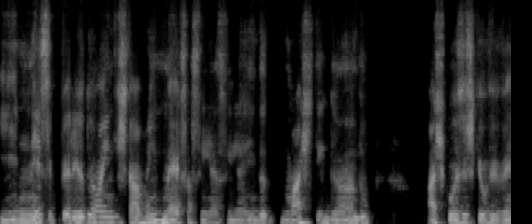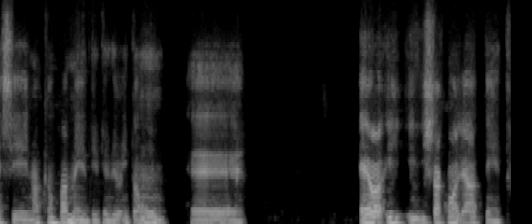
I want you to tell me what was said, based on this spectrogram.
E nesse período eu ainda estava imerso, assim, assim, ainda mastigando as coisas que eu vivenciei no acampamento, entendeu? Então, é, é e, estar com o olhar atento,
